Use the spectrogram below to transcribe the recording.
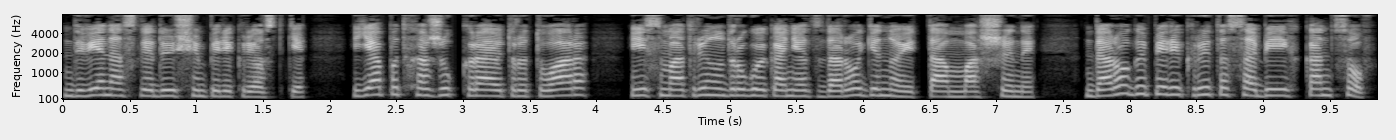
две на следующем перекрестке. Я подхожу к краю тротуара и смотрю на другой конец дороги, но и там машины. Дорога перекрыта с обеих концов.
